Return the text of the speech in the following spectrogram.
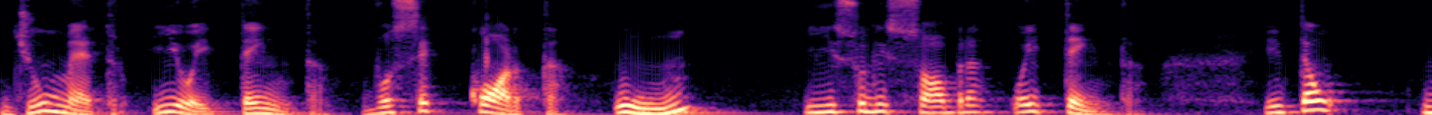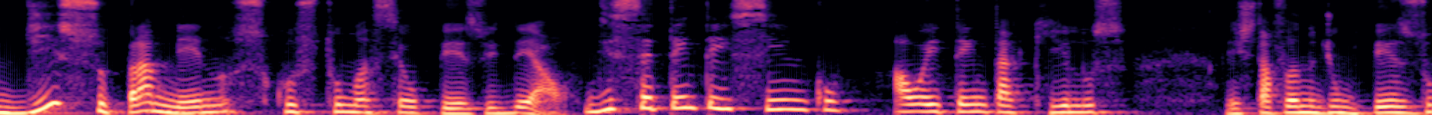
de 1,80m, você corta o 1 e isso lhe sobra 80. Então, disso para menos costuma ser o peso ideal. De 75 a 80 quilos, a gente está falando de um peso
